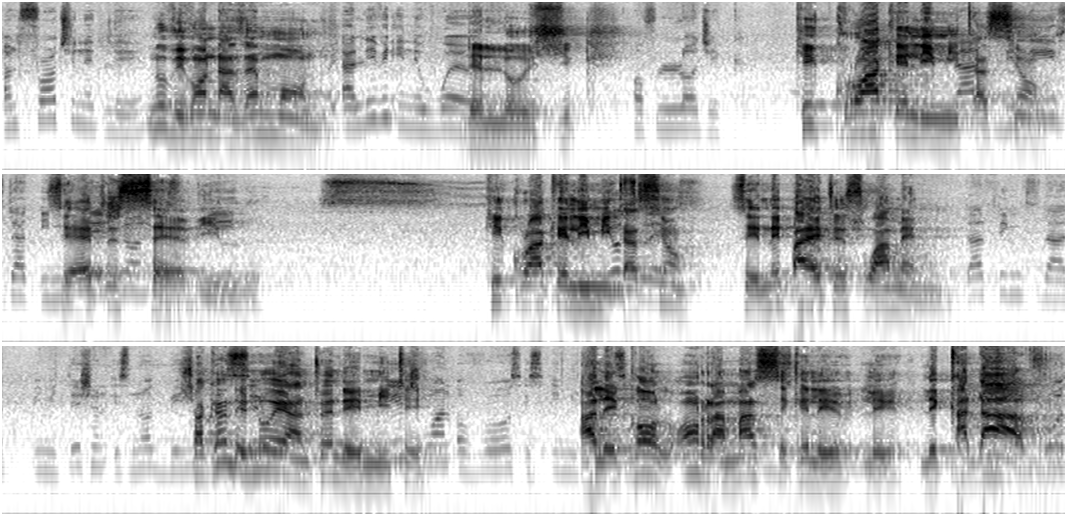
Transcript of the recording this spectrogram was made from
Unfortunately, nous vivons dans un monde de logique of logic qui croit que l'imitation, c'est être servile. Qui croit que l'imitation, ce n'est pas être soi-même. Chacun de nous est en train d'imiter. À l'école, on ramasse ce que les, les- les cadavres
